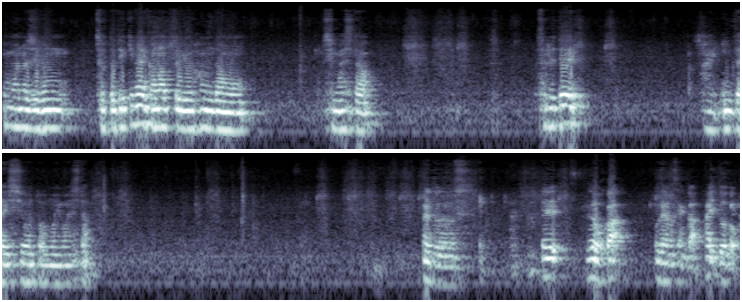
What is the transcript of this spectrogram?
今の自分ちょっとできないかなという判断をしました。それで、はい、引退しようと思いました。ありがとうございます。えー、では他ございませんか？はいどうぞ。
